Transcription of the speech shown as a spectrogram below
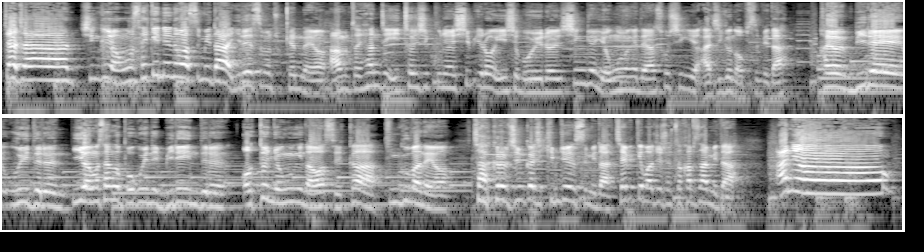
짜잔! 신규 영웅 3개 내놓았습니다. 이랬으면 좋겠네요. 아무튼 현재 2019년 11월 25일은 신규 영웅에 대한 소식이 아직은 없습니다. 과연 미래의 우리들은 이 영상을 보고 있는 미래인들은 어떤 영웅이 나왔을까 궁금하네요. 자 그럼 지금까지 김준현이었습니다. 재밌게 봐주셔서 감사합니다. 안녕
